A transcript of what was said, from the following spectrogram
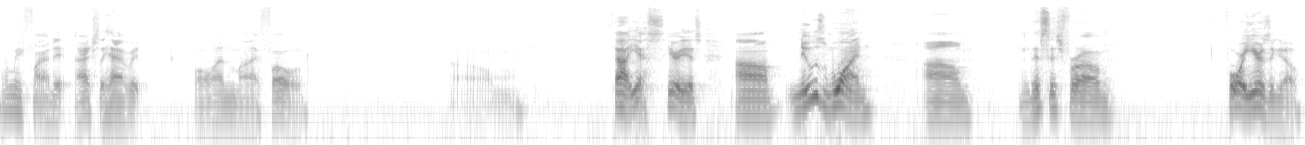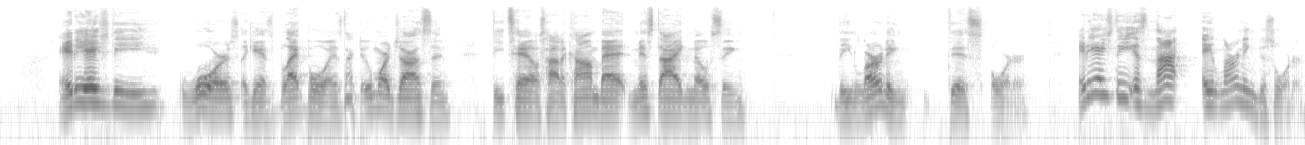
let me find it. I actually have it on my phone. Um ah yes, here it is. Um News One. Um this is from four years ago. ADHD wars against black boys. Dr. Umar Johnson details how to combat misdiagnosing the learning disorder. ADHD is not a learning disorder.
